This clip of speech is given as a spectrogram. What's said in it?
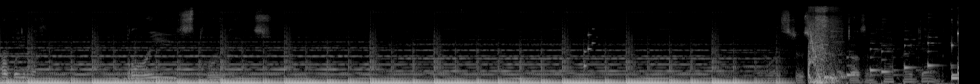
probably gonna breeze through these. Let's just hope it doesn't happen again.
